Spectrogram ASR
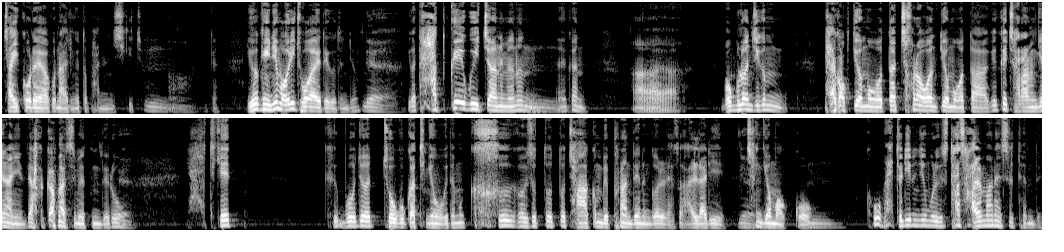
자기 거로 해갖고 나중에 또 받는 식이죠. 음. 어, 그러니까 이거 굉장히 머리 좋아야 되거든요. 네. 이거 다 꿰고 있지 않으면은 음. 그러니까 아, 뭐 물론 지금 100억 띄어먹었다, 1000억 원 띄어먹었다. 그게 잘하는 게 아닌데 아까 말씀했던 대로 네. 야, 어떻게 그 뭐 저 조국 같은 경우 보게 되면 그 거기서 또 또 장학금 몇 푼 안 되는 걸 해서 알날이 예. 챙겨 먹고 음. 그거 왜 들이는지 모르겠어. 다 살만 했을 텐데.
